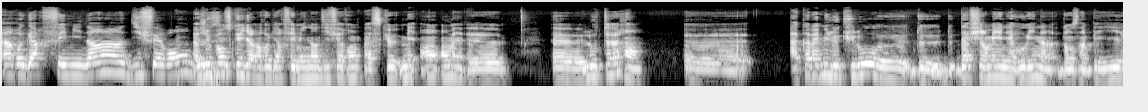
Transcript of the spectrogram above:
un, regard féminin différent Je pense qu'il y a un regard féminin différent parce que mais en, euh, euh, l'auteur euh, a quand même eu le culot d'affirmer une héroïne dans un pays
